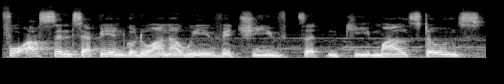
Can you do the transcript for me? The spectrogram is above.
For us in Sappi and Gondwana, we've achieved certain key milestones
